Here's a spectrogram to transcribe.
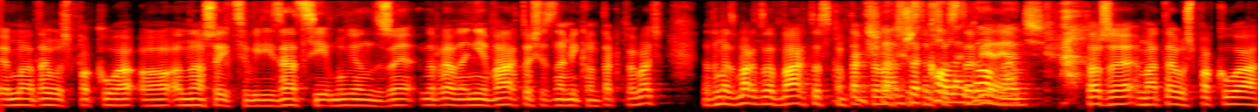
yy, Mateusz Pakuła o, naszej cywilizacji, mówiąc, że naprawdę nie warto się z nami kontaktować, natomiast bardzo warto skontaktować Myślałem, się z tym przedstawieniem. To, że Mateusz Pakuła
